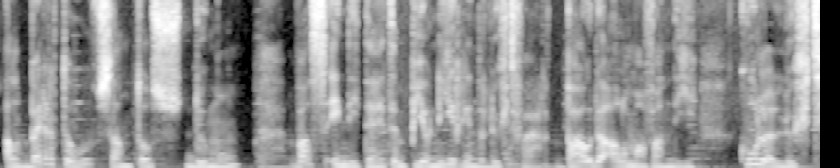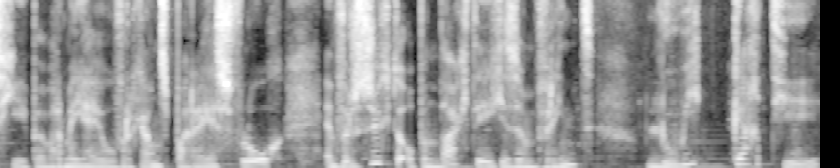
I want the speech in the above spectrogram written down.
Alberto Santos Dumont was in die tijd een pionier in de luchtvaart. Bouwde allemaal van die coole luchtschepen waarmee hij over gans Parijs vloog en verzuchtte op een dag tegen zijn vriend Louis Cartier,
